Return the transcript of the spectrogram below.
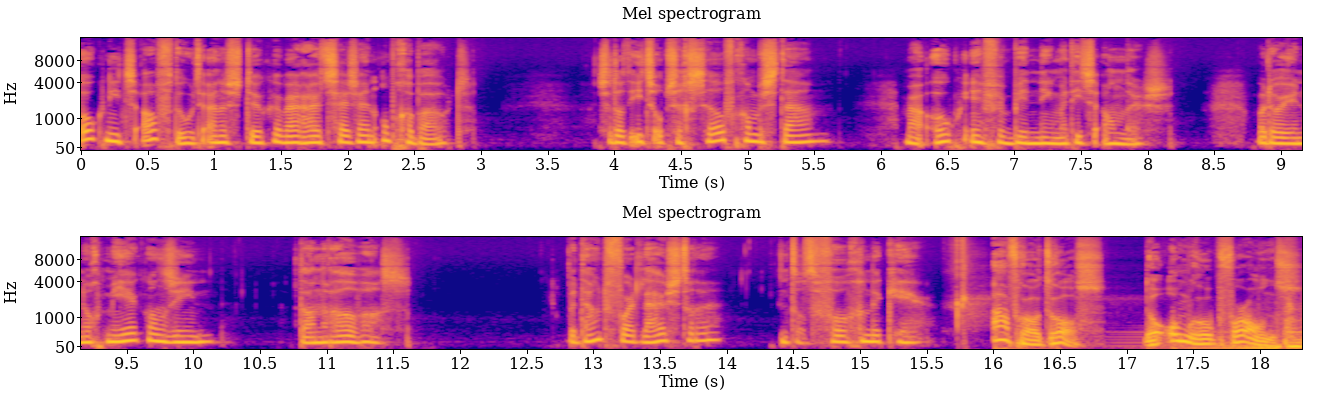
ook niets afdoet aan de stukken waaruit zij zijn opgebouwd. Zodat iets op zichzelf kan bestaan, maar ook in verbinding met iets anders, waardoor je nog meer kan zien dan er al was. Bedankt voor het luisteren en tot de volgende keer. Afro Tros, de omroep voor ons.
